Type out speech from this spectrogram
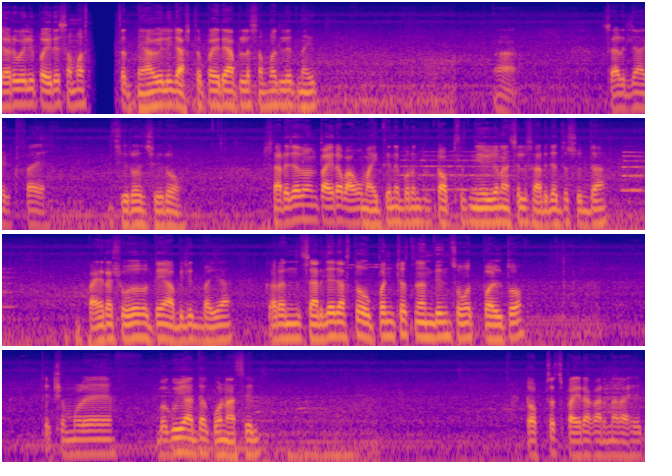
दरवेळी पहिले समजतात. ह्यावेळी जास्त पहिले आपल्याला समजलेत नाहीत. हां. Sarja eight five zero zero. Sarja दोन पायरा भाऊ माहिती नाही परंतु टॉपचं नियोजन असेल सर्जाचं सुद्धा. पायरा शोधत होते अभिजित भैया कारण सर्जा जास्त ओपनच्याच नंदींसोबत पळतो. त्याच्यामुळे बघूया आता कोण असेल. टॉपचाच पायरा करणार आहेत.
